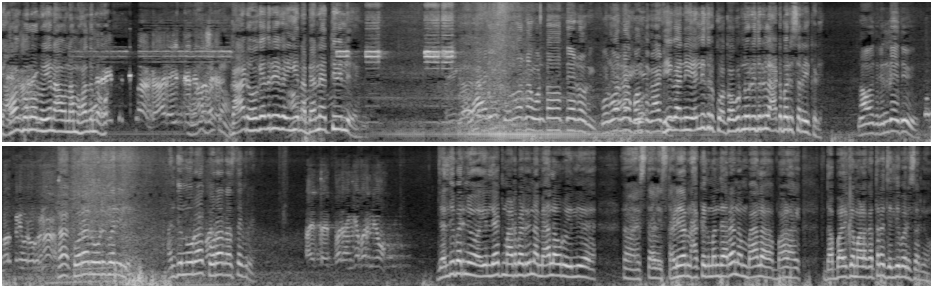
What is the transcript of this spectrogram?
ಯಾವಾಗ ಬರೋರು ಏನ್ ನಾವು ನಮ್ಮ ಹೊಲದ ಗಾಡಿ ಐತೆ ಗಾಡಿ ಹೋಗ್ಯದ್ರಿ ಈಗ ಈಗ ನಾ ಬೆನ್ನ ಎತ್ತೀವಿ ಇಲ್ಲಿ. ಗಾಡಿ ಕೊಡವರ್ನಾಗ ಹೊಂಟದ ಅಂತ ಹೇಳ್ರಿ ಅವ್ರಿಗೆ. ಕೊಡವರ್ನಾಗ ಬಂತು ಗಾಡಿ. ಈಗ ನೀವು ಎಲ್ಲಿದ್ರಿ? ಕೊಗಡ್ನೂರ್ ಇದ್ರಿ ಆಟ ಬರ್ರಿ ಸರ್ ಈ ಕಡೆ. ನಾವು ಅದ್ರ ಹಿಂದೆ ಇದೀವಿ ಕಡೆ ಹಾ ಕೋರಾರ್ ರೋಡಿಗೆ ಬರ್ರಿ ಇಲ್ಲಿ. ಅಂದಿನೂರ ಕೋರಾರ್ ರಸ್ತೆಗೆ ರೀ. ಆಯ್ತು ಆಯ್ತು. ಬರ್ರಿ ಹಂಗೆ ಬರ್ರಿ ನೀವು. ಜಲ್ದಿ ಬರ್ರಿ ನೀವು ಇಲ್ಲಿ ಲೇಟ್ ಮಾಡಬೇಡ್ರಿ ನಮ್ಮ ಮ್ಯಾಲ ಅವರು ಇಲ್ಲಿ ಸ್ಥಳ ಸ್ಥಳೀಯರು ನಾಲ್ಕೈದು ಮಂದಿ ಯಾರ? ನಮ್ಮ ಬಾಲ ಭಾಳ ದಬ್ಬಾಳಿಕೆ ಮಾಡಕತ್ತಾರ. ಜಲ್ದಿ ಬರ್ರಿ ಸರ್ ನೀವು.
